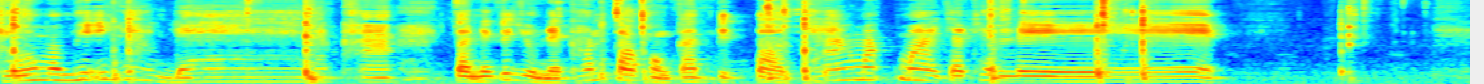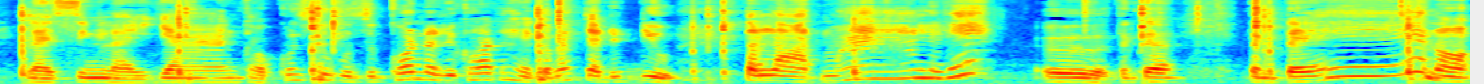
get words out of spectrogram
ชมมันไม่อีกอย่างแดงนะคะ ตอนนี้ก็อยู่ในขั้นตอนของการติดต่อช่างมากมายจากทะเล หลายสิ่งหลายอย่าง ขอบคุณสุขุสุขคนนะที่คอยให้กำลังใจดิวตลอดมาเลยเด้เออ ตั้งแต่ตั้งแต่เนาะ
